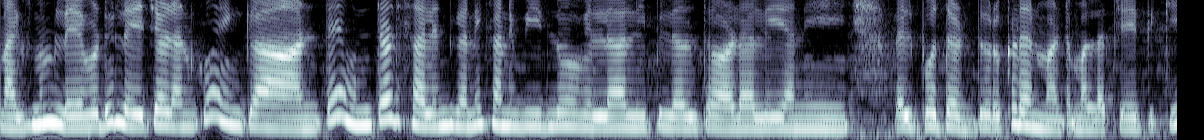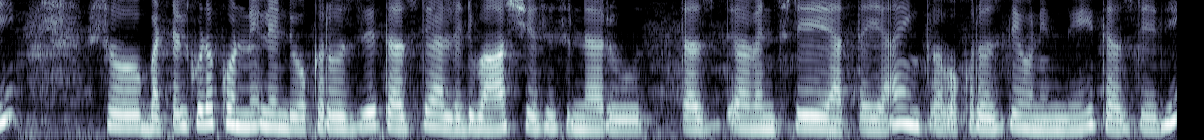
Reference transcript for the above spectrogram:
మ్యాక్సిమం లేవడు లేచాడు అనుకో ఇంకా అంటే ఉంటాడు సైలెంట్గానే కానీ వీధిలో వెళ్ళాలి పిల్లలతో ఆడాలి అని వెళ్ళిపోతాడు దొరకడనమాట మళ్ళీ చేతికి. సో బట్టలు కూడా కొన్నేలేండి. ఒకరోజే థర్స్డే ఆల్రెడీ వాష్ చేసేసి ఉన్నారు థర్స్డే వెన్స్డే అత్తయ్య ఇంకా ఒక రోజుదే ఉనింది థర్స్డేది.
